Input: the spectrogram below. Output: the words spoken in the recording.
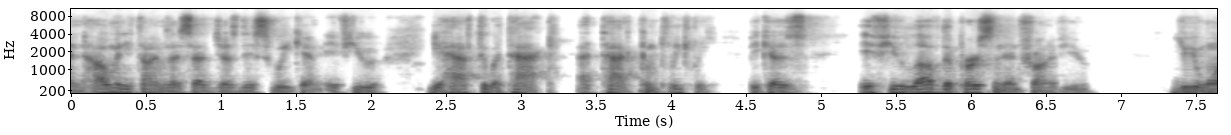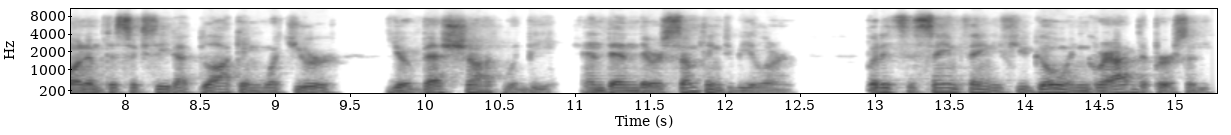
And how many times I said just this weekend, if you you have to attack, attack completely because if you love the person in front of you, you want him to succeed at blocking what your your best shot would be, and then there's something to be learned. But it's the same thing if you go and grab the person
